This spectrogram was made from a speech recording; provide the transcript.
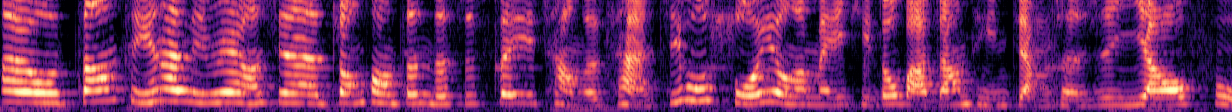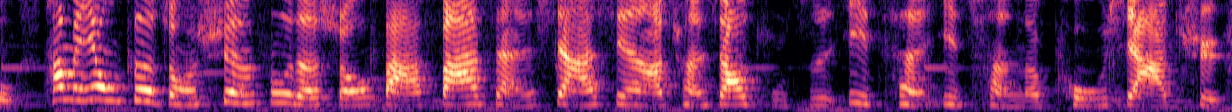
哎呦，张庭和林瑞阳现在状况真的是非常的惨，几乎所有的媒体都把张庭讲成是妖妇，他们用各种炫富的手法发展下线啊，传销组织一层一层的铺下去。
